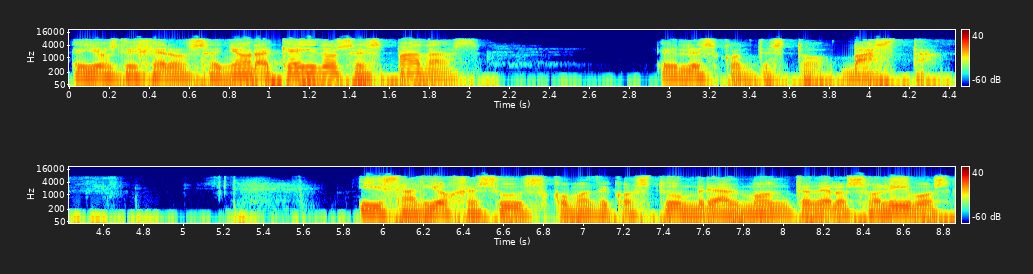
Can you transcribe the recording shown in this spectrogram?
Ellos dijeron, Señor, aquí hay dos espadas. Él les contestó, basta. Y salió Jesús, como de costumbre, al monte de los olivos,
